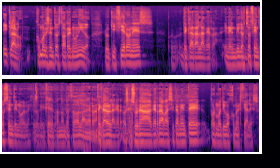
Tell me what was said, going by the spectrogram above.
Y claro, ¿cómo les sentó esto al Reino Unido? Lo que hicieron es pues, declarar la guerra en el 1839, que es lo que Que es cuando empezó la guerra. Declaró la guerra. O sea, es una guerra básicamente por motivos comerciales,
